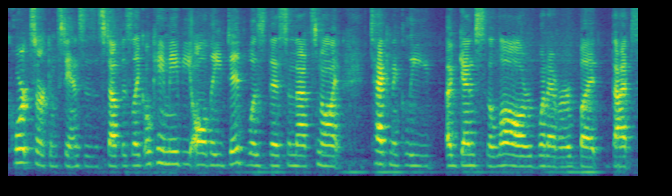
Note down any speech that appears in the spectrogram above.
court circumstances and stuff. Is like okay, maybe all they did was this, and that's not technically against the law or whatever, but that's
